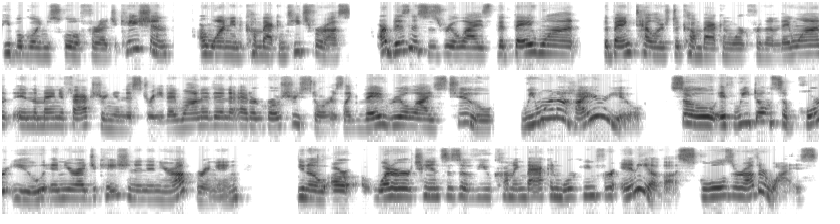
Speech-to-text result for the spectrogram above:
people going to school for education are wanting to come back and teach for us, our businesses realize that they want the bank tellers to come back and work for them. They want in the manufacturing industry. They want it in at our grocery stores. Like they realize too, we want to hire you. So if we don't support you in your education and in your upbringing, you know, are what are chances of you coming back and working for any of us, schools or otherwise?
